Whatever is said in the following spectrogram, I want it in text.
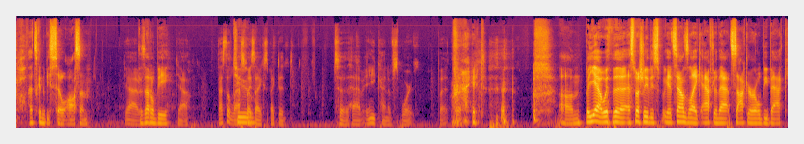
Oh, that's going to be so awesome Yeah, because that'll be Yeah, that's the last place I expected to have any kind of sport. But hey, right. um, but yeah, with the especially this, it sounds like after that, soccer will be back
